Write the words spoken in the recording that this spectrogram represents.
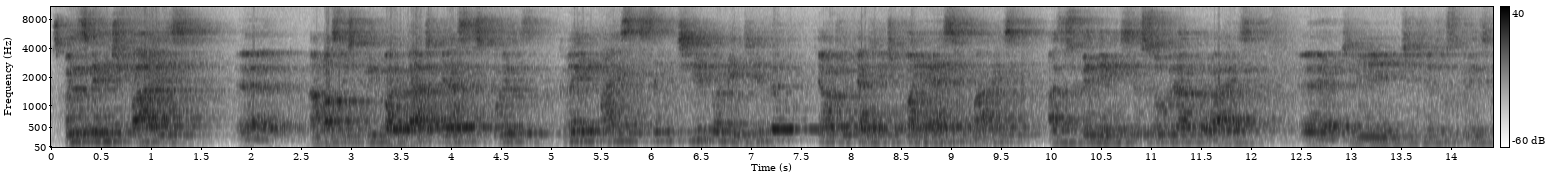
as coisas que a gente faz é, na nossa espiritualidade, que essas coisas ganhem mais sentido à medida que, é que a gente conhece mais as experiências sobrenaturais é, de, de Jesus Cristo.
